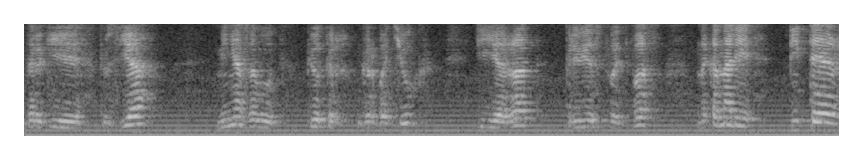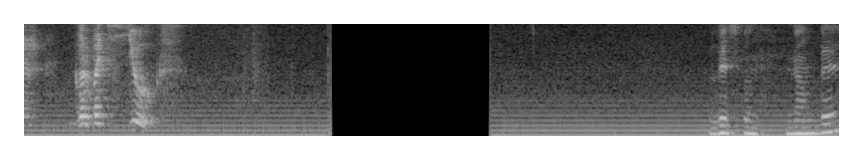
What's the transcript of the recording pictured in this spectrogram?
дорогие друзья! Меня зовут Петр Горбатюк, и я рад приветствовать вас на канале Питер Горбатюкс. Lesson number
